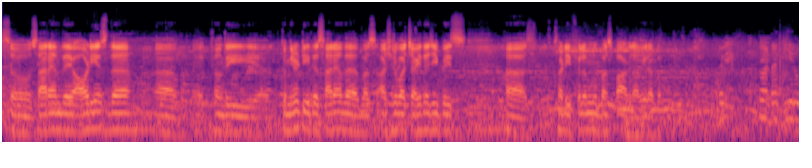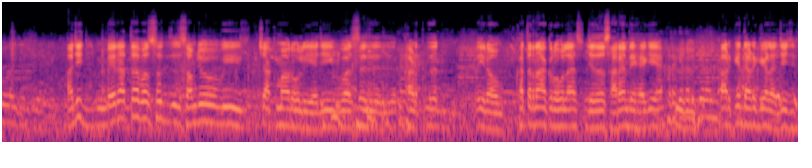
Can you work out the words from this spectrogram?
ਸੋ ਸਾਰਿਆਂ ਦੇ ਆਡੀਅנס ਦਾ ਇਥੋਂ ਦੀ ਕਮਿਊਨਿਟੀ ਦਾ ਸਾਰਿਆਂ ਦਾ ਬਸ ਆਸ਼ੀਰਵਾਦ ਚਾਹੀਦਾ ਜੀ ਬਈ ਸਾਡੀ ਫਿਲਮ ਨੂੰ ਬਸ ਭਾਗ ਲਾਵੇ ਰੱਬ। ਤੁਹਾਡਾ ਕੀ ਰੋਲ ਹੈ ਜੀ ਹਾਂਜੀ ਮੇਰਾ ਤਾਂ ਬਸ ਸਮਝੋ ਵੀ ਚੱਕਮਾ ਰੋਲ ਹੀ ਹੈ ਜੀ। ਬਸ ਖੜ ਯੂ نو ਖਤਰਨਾਕ ਰੋਲ ਹੈ ਜਿਹਦਾ ਸਾਰਿਆਂ ਦੇ ਹੈਗੇ ਆ। ਕਰਕੇ ਦੜਕੇ ਵਾਲਾ। ਜੀ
